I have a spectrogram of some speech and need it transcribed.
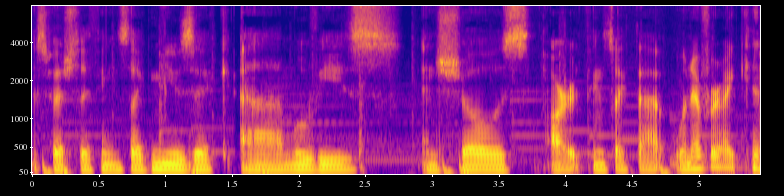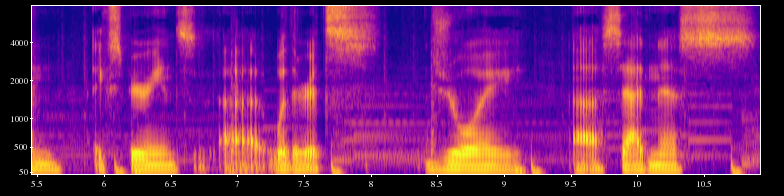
especially things like music, uh, movies, and shows, art, things like that. Whenever I can experience, uh, whether it's joy, uh, sadness,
